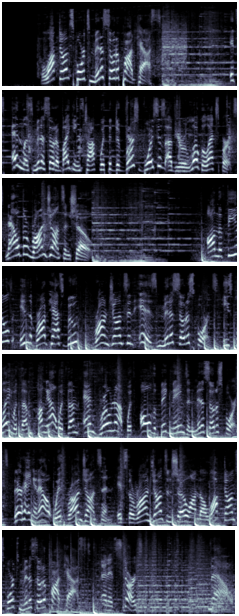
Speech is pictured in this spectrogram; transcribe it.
Locked On Sports Minnesota podcast. It's endless Minnesota Vikings talk with the diverse voices of your local experts. Now, The Ron Johnson Show. On the field, in the broadcast booth, Ron Johnson is Minnesota sports. He's played with them, hung out with them, and grown up with all the big names in Minnesota sports. They're hanging out with Ron Johnson. It's the Ron Johnson Show on the Locked On Sports Minnesota podcast. And it starts now.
